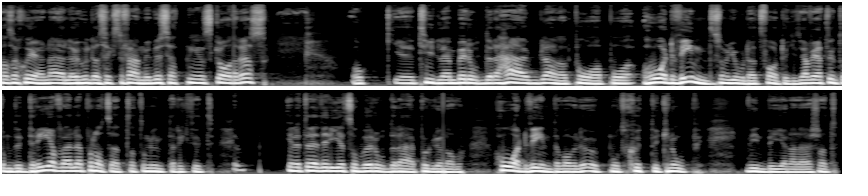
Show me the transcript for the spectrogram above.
passagerarna eller 165 i besättningen skadades. Och eh, tydligen berodde det här bland annat på, på hård vind som gjorde att fartyget, jag vet inte om det drev eller på något sätt att de inte riktigt Enligt rederiet så berodde det här på grund av hård vind. Det var väl upp mot 70 knop vindbyarna där. Så att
